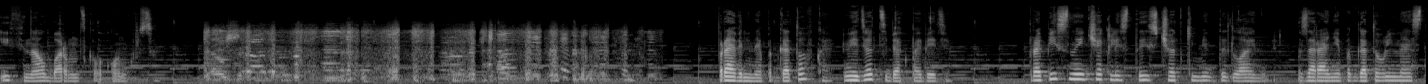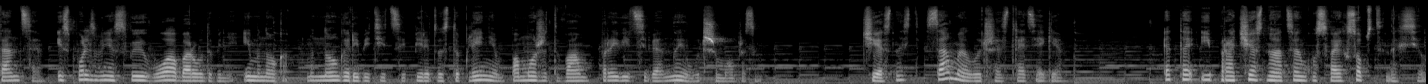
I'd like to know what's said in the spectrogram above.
и финал барменского конкурса. Правильная подготовка ведет тебя к победе. Прописанные чек-листы с четкими дедлайнами, заранее подготовленная станция, использование своего оборудования и много, много репетиций перед выступлением поможет вам проявить себя наилучшим образом. Честность – самая лучшая стратегия. Это и про честную оценку своих собственных сил.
